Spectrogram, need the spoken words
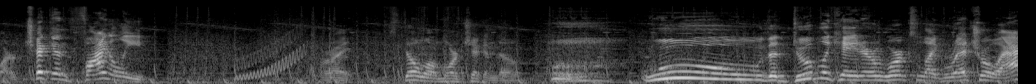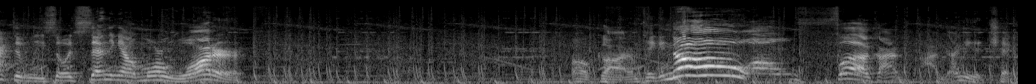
water. Chicken, finally! Still want more chicken, though. Ooh, the duplicator works like retroactively, so it's sending out more water. Oh god, I'm taking- No! Oh, fuck. I, I, I need a chicken.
